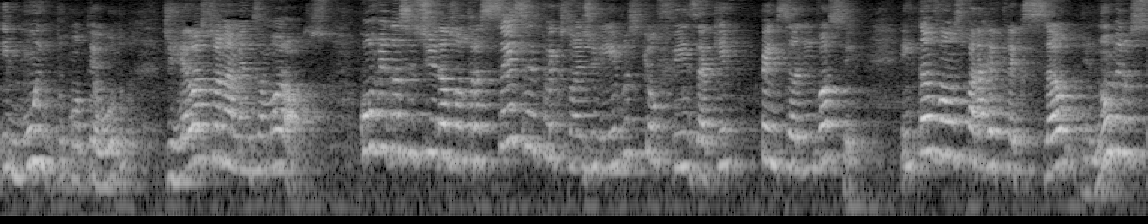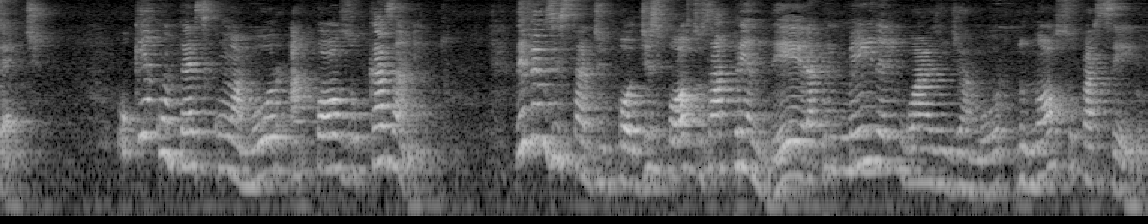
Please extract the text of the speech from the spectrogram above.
e muito conteúdo de relacionamentos amorosos. Convido a assistir as outras seis reflexões de livros que eu fiz aqui pensando em você. Então vamos para a reflexão de número 7. O que acontece com o amor após o casamento? Devemos estar dispostos a aprender a primeira linguagem de amor do nosso parceiro,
